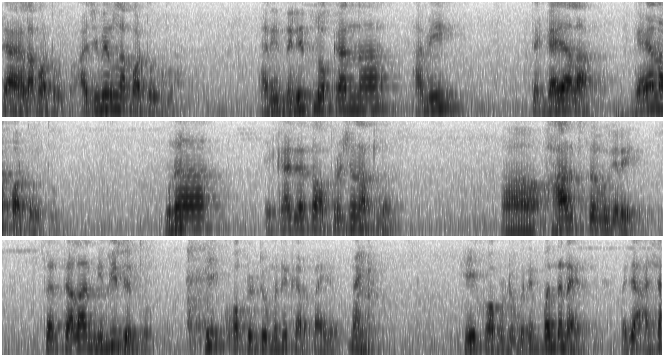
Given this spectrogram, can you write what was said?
त्या ह्याला पाठवतो अजमेरला पाठवतो. आणि दलित लोकांना आम्ही ते गयाला गयाला पाठवतो. पुन्हा एखाद्याचं ऑपरेशन असलं हार्टचं वगैरे तर त्याला निधी देतो. ही कॉपरेटिव्हमध्ये करता येत नाही. ही कॉपरेटिव्हमध्ये बंद नाहीत. म्हणजे अशा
